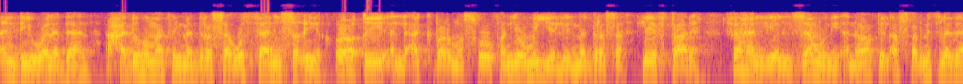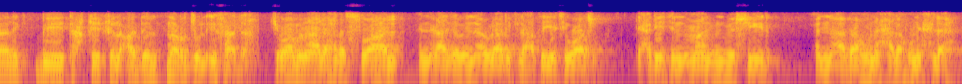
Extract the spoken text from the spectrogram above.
عندي ولدان أحدهما في المدرسة والثاني صغير. أعطي الأكبر مصروفا يوميا للمدرسة لإفطاره فهل يلزمني أن أعطي الأصغر مثل ذلك؟ بتحقيق العدل نرجو الإفادة. جوابنا على هذا السؤال أن العدل بين الأولاد في العطية واجب. لحديث النعمان بن بشير أن أباه نحله نحلة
